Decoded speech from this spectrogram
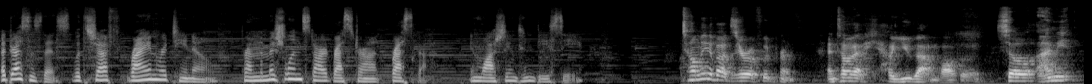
addresses this with chef Ryan Ratino from the Michelin starred restaurant Bresca in Washington, D.C. Tell me about Zero Foodprint and tell me about how you got involved with it. So, I mean,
